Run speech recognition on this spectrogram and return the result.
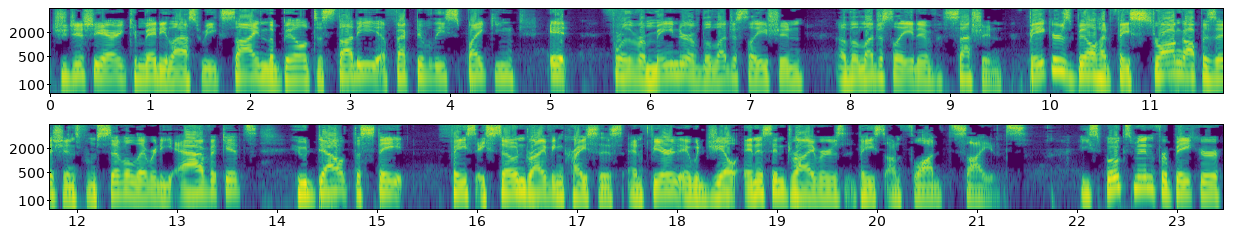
judiciary committee last week signed the bill to study effectively spiking it for the remainder of the legislation of the legislative session. Baker's bill had faced strong oppositions from civil liberty advocates who doubt the state face a stone driving crisis and feared it would jail innocent drivers based on flawed science. A spokesman for Baker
